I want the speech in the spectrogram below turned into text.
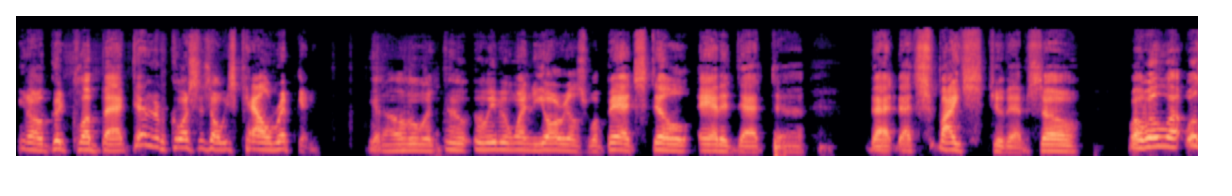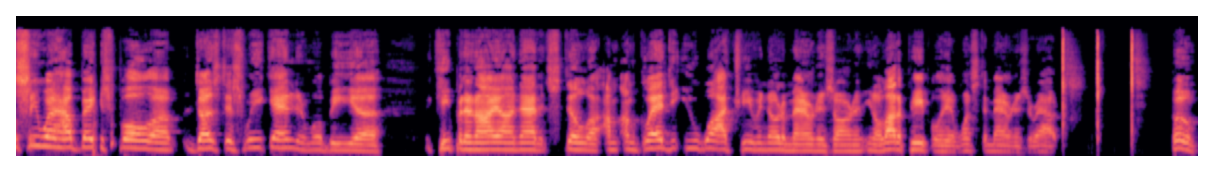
you know, good club back then. And of course, there's always Cal Ripken, you know, who, who, who even when the Orioles were bad, still added that uh, that that spice to them. So, well, we'll uh, we'll see what how baseball uh, does this weekend, and we'll be uh, keeping an eye on that. It's still, uh, I'm I'm glad that you watch, even though the Mariners aren't. You know, a lot of people here once the Mariners are out, boom.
